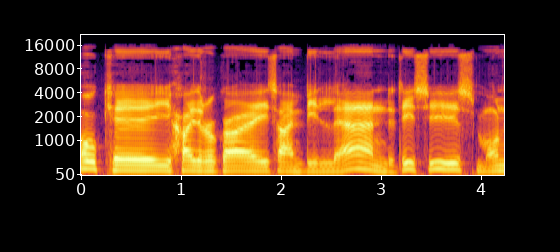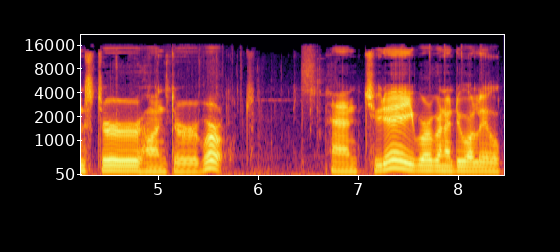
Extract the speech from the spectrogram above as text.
Okay, hi there guys, I'm Bill and this is Monster Hunter World. And today we're gonna do a little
